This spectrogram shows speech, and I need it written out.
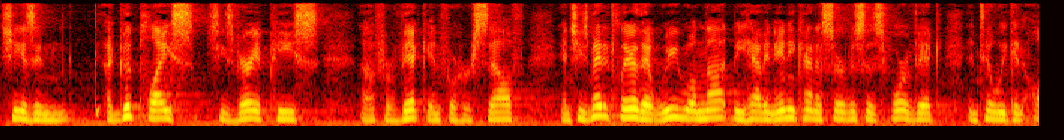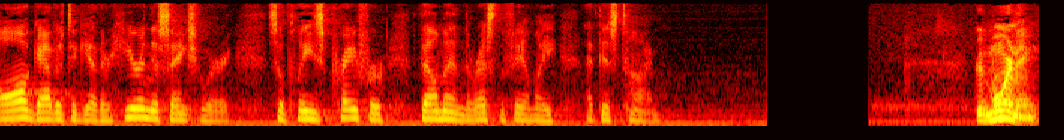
She is in a good place. She's very at peace uh, for Vic and for herself. And she's made it clear that we will not be having any kind of services for Vic until we can all gather together here in this sanctuary. So please pray for Thelma and the rest of the family at this time. Good morning.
